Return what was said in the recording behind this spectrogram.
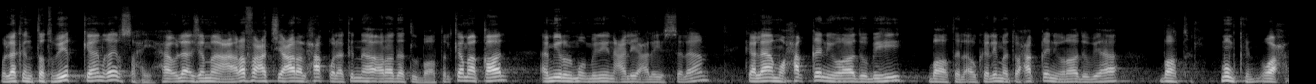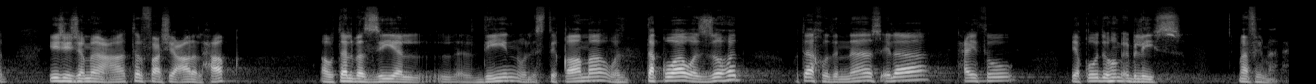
ولكن التطبيق كان غير صحيح. هؤلاء جماعة رفعت شعار الحق ولكنها أرادت الباطل. كما قال أمير المؤمنين علي عليه السلام كلام حق يراد به باطل أو كلمة حق يراد بها باطل. ممكن واحد يجي جماعة ترفع شعار الحق أو تلبس زي الدين والاستقامة والتقوى والزهد وتأخذ الناس إلى حيث يقودهم إبليس. ما في مانع.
